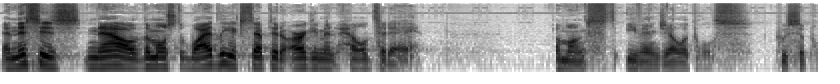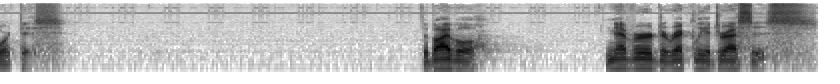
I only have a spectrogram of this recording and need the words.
And this is now the most widely accepted argument held today amongst evangelicals who support this. The Bible never directly addresses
